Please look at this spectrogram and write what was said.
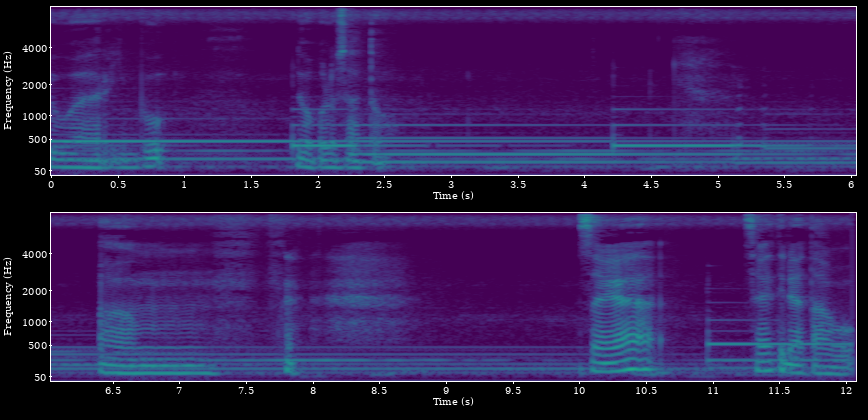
2021 um, Saya Saya tidak tahu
